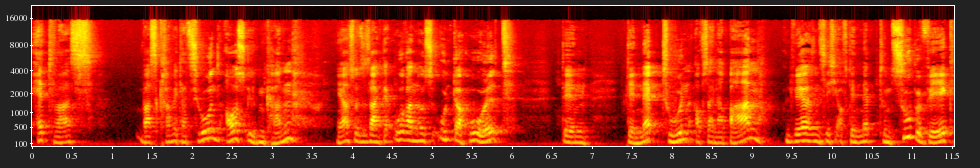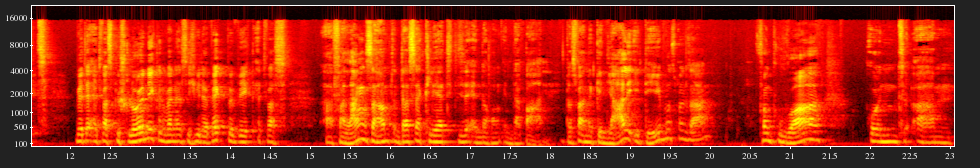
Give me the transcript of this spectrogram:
etwas, was Gravitation ausüben kann. Ja, sozusagen der Uranus unterholt den, den Neptun auf seiner Bahn und während er sich auf den Neptun zubewegt, wird er etwas beschleunigt und wenn er sich wieder wegbewegt, etwas äh, verlangsamt und das erklärt diese Änderung in der Bahn. Das war eine geniale Idee, muss man sagen, von Pouvoir und ähm,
